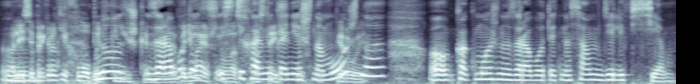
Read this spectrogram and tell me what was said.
Э, Олеся, прекрати хлопать Но книжками. Я заработать понимаю, что стихами, конечно, можно. Э, Как можно заработать на самом деле всем.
